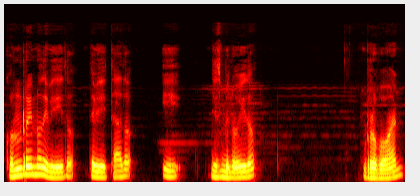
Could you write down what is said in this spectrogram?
Con un reino dividido, debilitado y disminuido, Roboán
